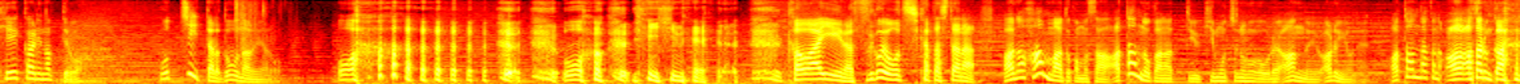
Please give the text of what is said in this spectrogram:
警戒になってるわ。こっち行ったらどうなるんやろ。お おいいね。かわいいな。すごい落ち方したな。あのハンマーとかもさ当たんのかなっていう気持ちの方が俺あんのよ。あるんよね。当たんなくなあ当たるんか。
